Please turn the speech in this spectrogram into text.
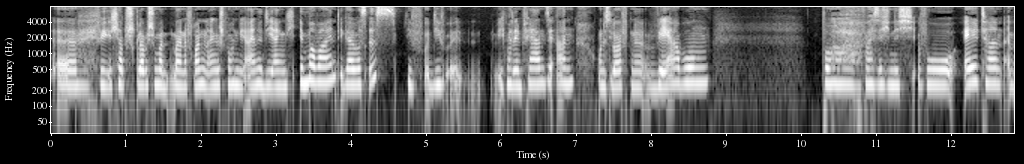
äh, ich habe, glaube ich, schon mal meine Freundin angesprochen, die eine, die eigentlich immer weint, egal was ist. Die, die, ich mache den Fernseher an und es läuft eine Werbung. Boah, weiß ich nicht, wo Eltern, äh,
